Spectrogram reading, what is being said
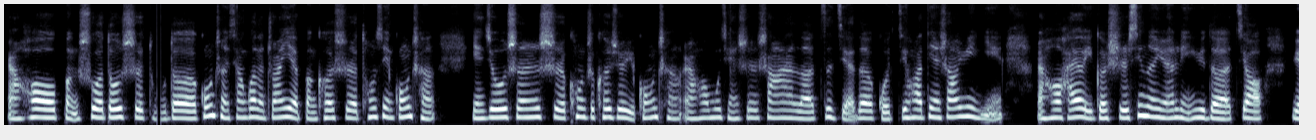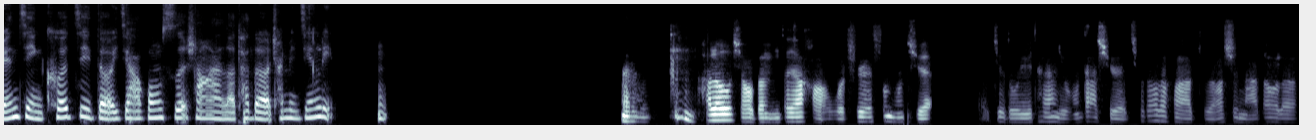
然后本硕都是读的工程相关的专业。本科是通信工程，研究生是控制科学与工程，然后目前是上岸了字节的国际化电商运营，然后还有一个是新能源领域的叫远景科技的一家公司上岸了它的产品经理。嗯，Hello，小伙伴们，大家好，我是宋同学，就读于太阳理工大学。秋招的话，主要是拿到了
